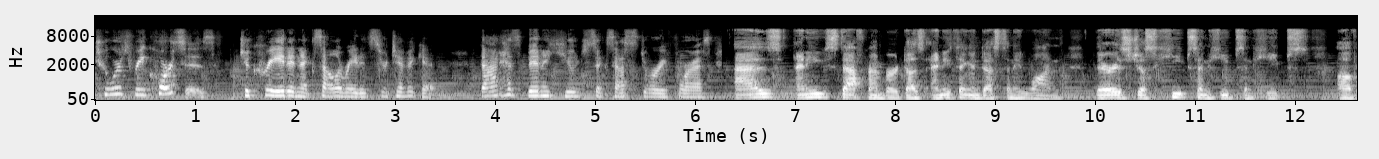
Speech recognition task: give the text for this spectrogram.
two or three courses to create an accelerated certificate. That has been a huge success story for us. As any staff member does anything in Destiny One, there is just heaps and heaps and heaps of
